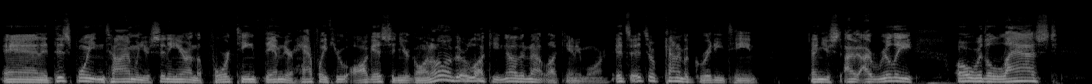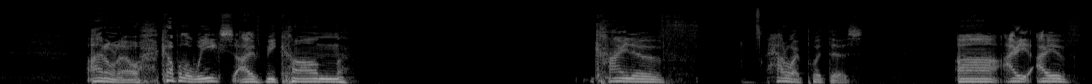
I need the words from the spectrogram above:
And at this point in time, when you're sitting here on the 14th, damn near halfway through August, and you're going, "Oh, they're lucky." No, they're not lucky anymore. It's it's a kind of a gritty team, and you, I, I really, over the last, I don't know, a couple of weeks, I've become kind of how do I put this? Uh, I I've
